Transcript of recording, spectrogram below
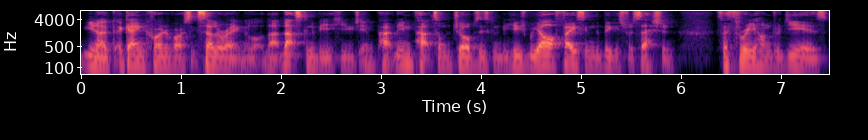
you know, again, coronavirus accelerating a lot of that. That's going to be a huge impact. The impact on jobs is going to be huge. We are facing the biggest recession for 300 years.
